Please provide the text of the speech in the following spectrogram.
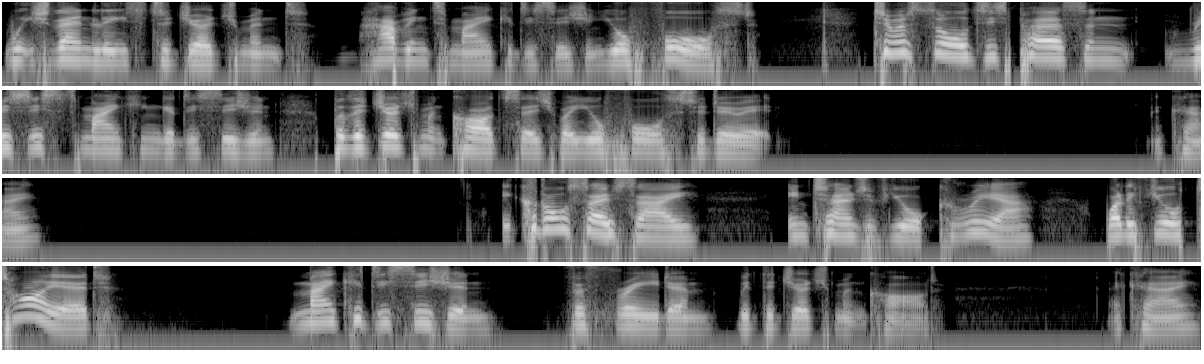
which then leads to judgment having to make a decision. You're forced Two of Swords, this person resists making a decision, but the Judgment card says where you're forced to do it. Okay. It could also say, in terms of your career, well, if you're tired, make a decision for freedom with the Judgment card. Okay.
